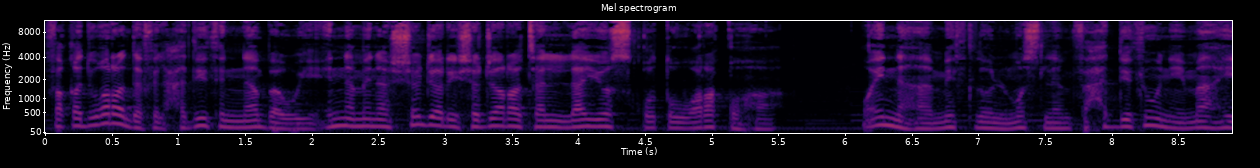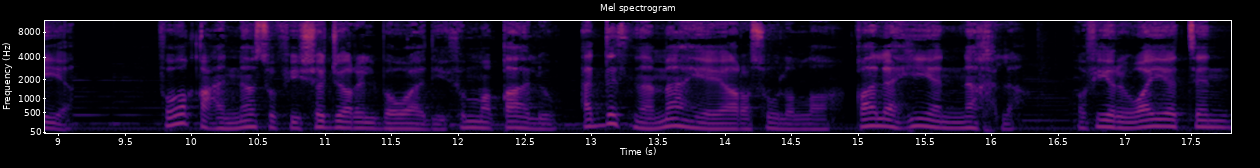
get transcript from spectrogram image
فقد ورد في الحديث النبوي إن من الشجر شجرة لا يسقط ورقها وإنها مثل المسلم فحدثوني ما هي. فوقع الناس في شجر البوادي ثم قالوا حدثنا ما هي يا رسول الله؟ قال هي النخلة. وفي رواية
